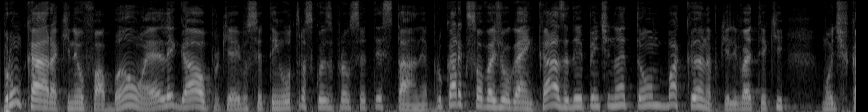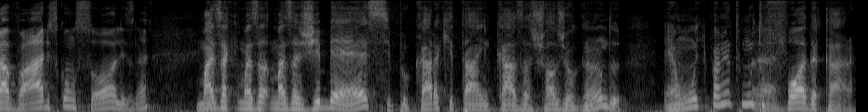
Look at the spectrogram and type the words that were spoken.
pra um cara que nem o Fabão, é legal, porque aí você tem outras coisas pra você testar, né? Pro cara que só vai jogar em casa, de repente não é tão bacana, porque ele vai ter que modificar vários consoles, né? Mas a, mas, a, mas a GBS, pro cara que tá em casa só jogando, é um equipamento muito É. foda, cara.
